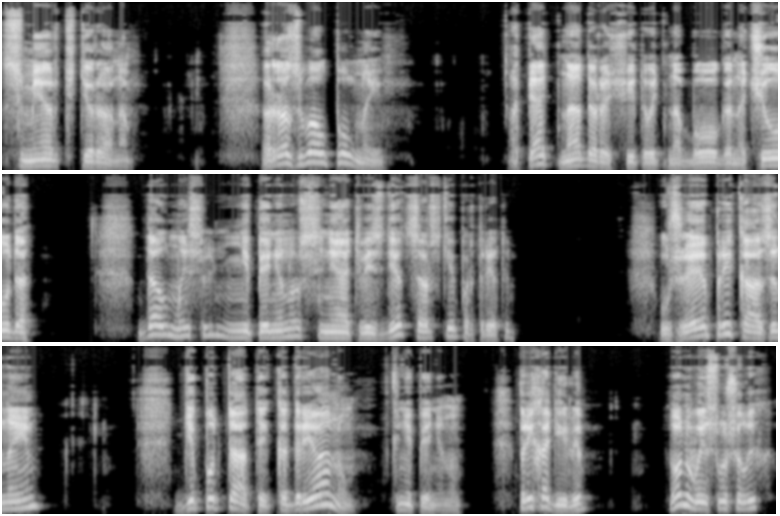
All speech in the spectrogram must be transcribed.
Смерть тирана. Развал полный. Опять надо рассчитывать на Бога, на чудо. Дал мысль Непенину снять везде царские портреты. Уже приказано им. Депутаты к Адриану, к Непенину, приходили. Он выслушал их,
